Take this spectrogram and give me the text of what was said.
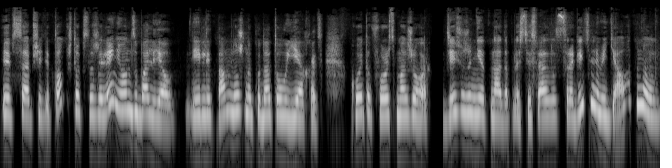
и сообщить о том, что, к сожалению, он заболел, или там нужно куда-то уехать, какой-то форс-мажор. Здесь уже нет надобности связываться с родителями. Я вот, ну,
